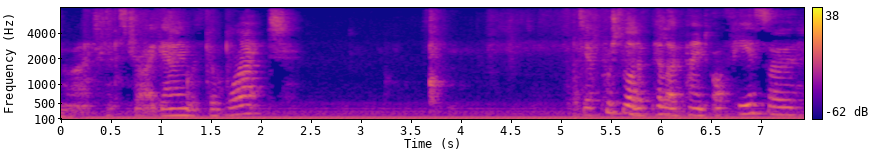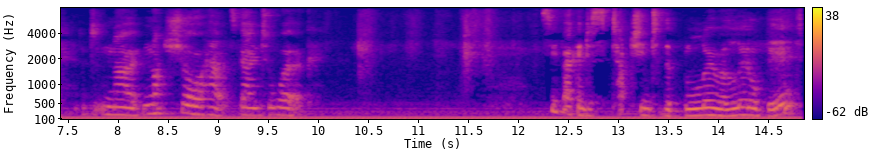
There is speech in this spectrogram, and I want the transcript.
All right, let's try again with the white. See, I've pushed a lot of pillow paint off here, so no, not sure how it's going to work see if I can just touch into the blue a little bit.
